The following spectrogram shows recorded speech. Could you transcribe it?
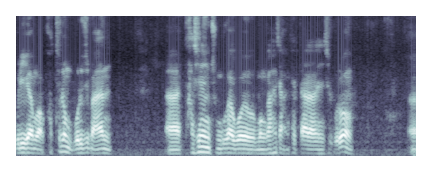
우리가 뭐 겉으로는 모르지만 아, 다시는 중국하고 뭔가 하지 않겠다라는 식으로 어,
